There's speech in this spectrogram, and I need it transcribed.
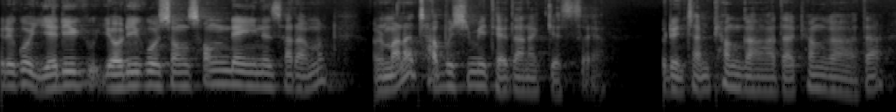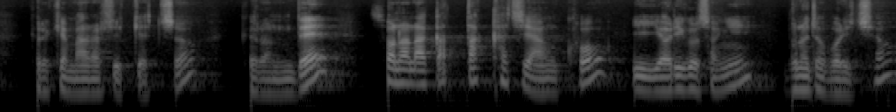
그리고 여리고성 성내에 있는 사람은 얼마나 자부심이 대단했겠어요. 우린 참 평강하다, 평강하다 그렇게 말할 수 있겠죠. 그런데 손 하나 까딱하지 않고 이 여리고성이 무너져 버리죠.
